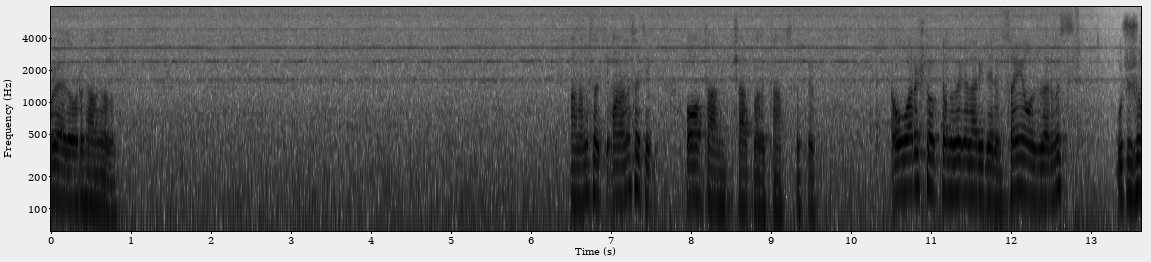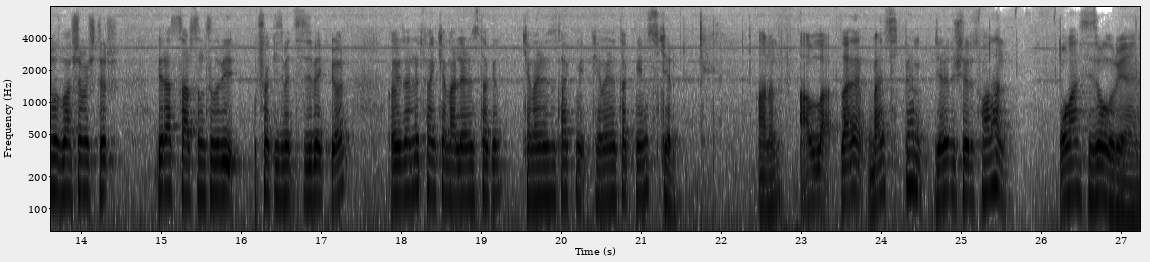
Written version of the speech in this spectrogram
Buraya doğru kalkalım. Ananı satayım, ananı satayım. Oh tamam çarpmadık tamam sıkıntı yok. O varış noktamıza kadar gidelim. Sayın yolcularımız uçuşumuz başlamıştır. Biraz sarsıntılı bir uçak hizmeti sizi bekliyor. O yüzden lütfen kemerlerinizi takın. Kemerinizi takmayın, kemerini takmayın sikerim. Anın. Allah. Zaten ben sikmem yere düşeriz falan. Olan size olur yani.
